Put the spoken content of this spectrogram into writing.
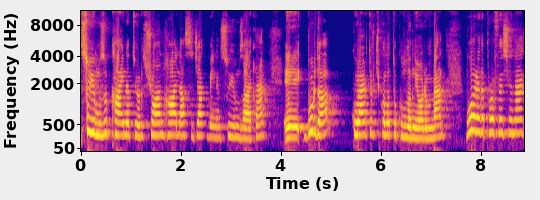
suyumuzu kaynatıyoruz. Şu an hala sıcak benim suyum zaten. E, burada Kuvertür çikolata kullanıyorum ben. Bu arada profesyonel,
